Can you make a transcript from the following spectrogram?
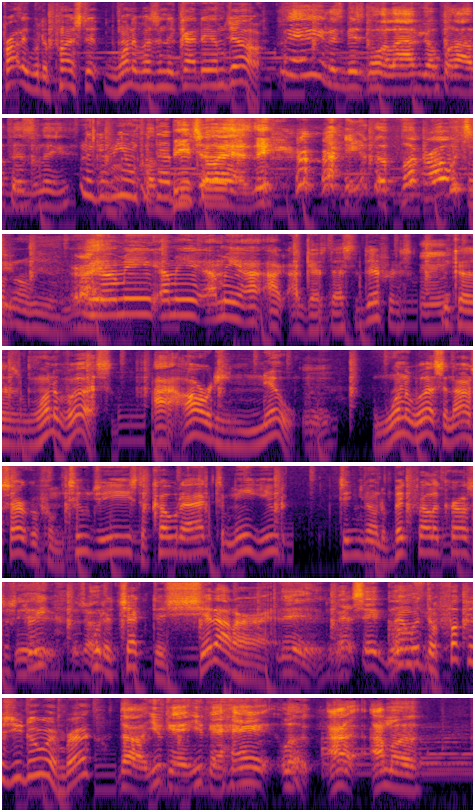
probably would have punched it, one of us in the goddamn jaw. Man, you and this bitch going live. You gonna pull out a pistol, nigga? Nigga, if you don't put I'll that beat bitch your ass, nigga. right? What the fuck wrong with Fuck you? on you. Right. You know what I mean? I mean, I mean, I, I, I guess that's the difference Mm-hmm. because one of us, I already know, Mm-hmm. one of us in our circle, from two G's to Kodak to me, you, to, to, you know the big fella across the street, for sure. would have checked the shit out of her ass. Yeah, that shit goofy. Man, what the fuck is you doing, bruh? Dog, you can you can hang. Look, I I'm a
